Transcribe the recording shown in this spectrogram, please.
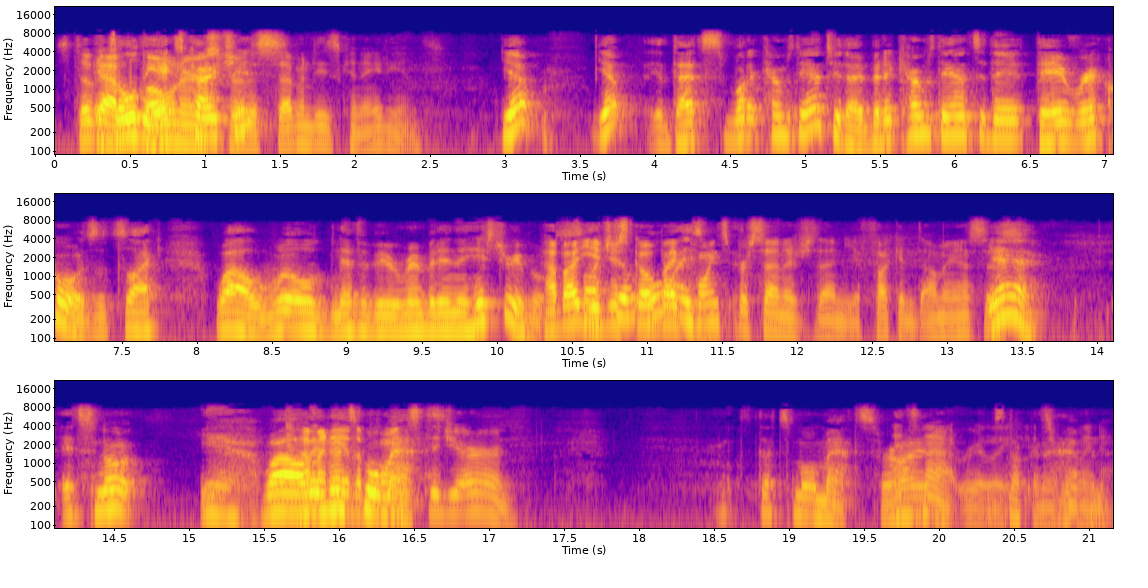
still got all the boners for the ex-coaches. '70s Canadiens. Yep, yep. That's what it comes down to, though. But it comes down to their their records. It's like, well, we'll never be remembered in the history books. How about It's you like just go by points percentage then, you fucking dumbasses? Yeah, it's not. Yeah, well, How then many of that's the more points maths. did you earn? That's more maths, right? It's not really. It's not going to really happen. not.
